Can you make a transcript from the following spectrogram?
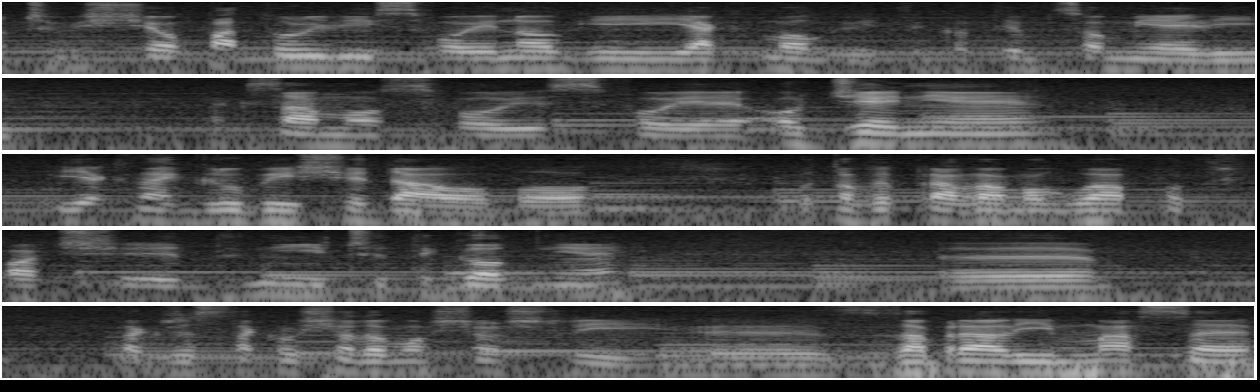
oczywiście opatulili swoje nogi jak mogli, tylko tym co mieli tak samo swoje, swoje odzienie jak najgrubiej się dało, bo, bo ta wyprawa mogła potrwać dni czy tygodnie. E, Także z taką świadomością szli. E, Zabrali masę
